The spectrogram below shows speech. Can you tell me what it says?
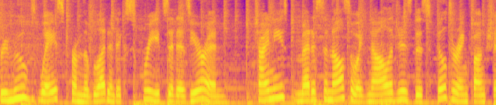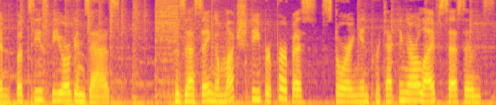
removes waste from the blood and excretes it as urine. Chinese medicine also acknowledges this filtering function, but sees the organs as possessing a much deeper purpose, storing and protecting our life's essence.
